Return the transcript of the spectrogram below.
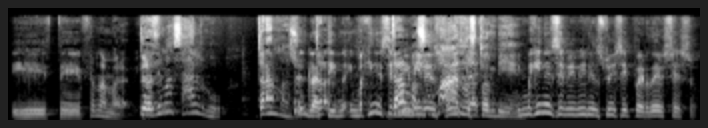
este, fue una maravilla. Pero además algo, dramas, Es dra-. Imagínense dramas vivir en humanos Suiza. también. Imagínense vivir en Suiza y perderse eso.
